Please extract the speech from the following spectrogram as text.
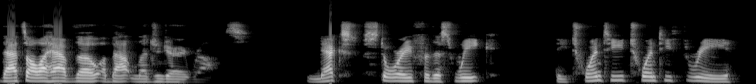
That's all I have, though, about Legendary Realms. Next story for this week the 2023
